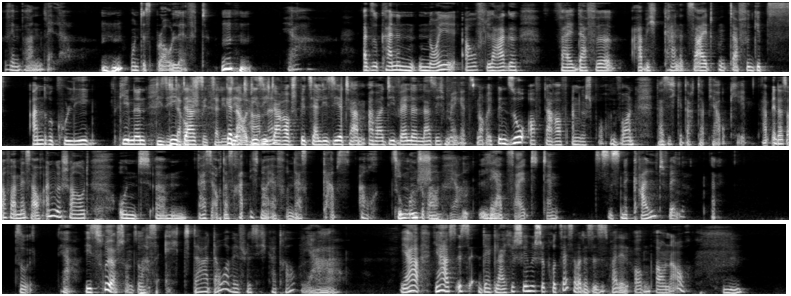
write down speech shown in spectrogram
Wimpernwelle Mhm. und das Browlift. Mhm. Ja. Also keine Neuauflage, weil dafür habe ich keine Zeit und dafür gibt's andere Kolleginnen, Die sich darauf das, spezialisiert genau, die haben, sich ne? darauf spezialisiert haben. Aber die Welle lasse ich mir jetzt noch. Ich bin so oft darauf angesprochen worden, dass ich gedacht habe, ja okay, habe mir das auf der Messe auch angeschaut und ähm, da ist ja auch das Rad nicht neu erfunden. Das gab's auch zu Immer unserer schon, ja. Lehrzeit. Denn das ist eine Kaltwelle. So, ja, hieß früher schon so. Machst du echt da Dauerwellflüssigkeit drauf? Ja. Ja, ja, es ist der gleiche chemische Prozess, aber das ist es bei den Augenbrauen auch.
